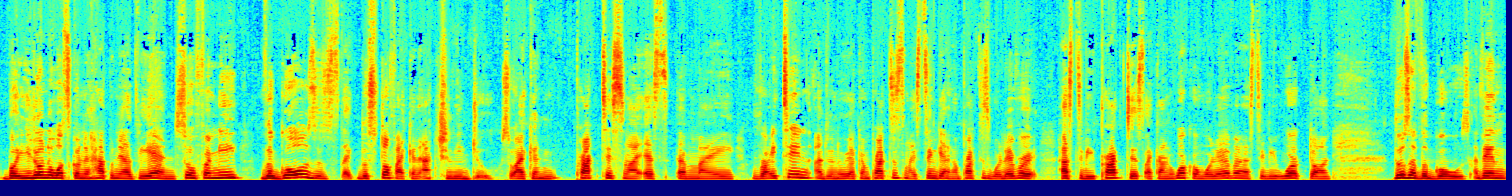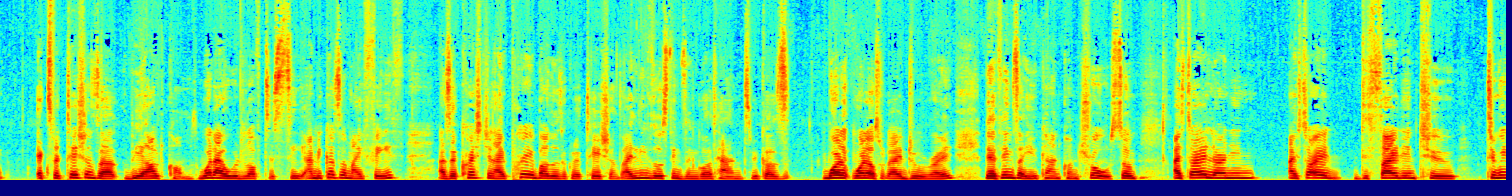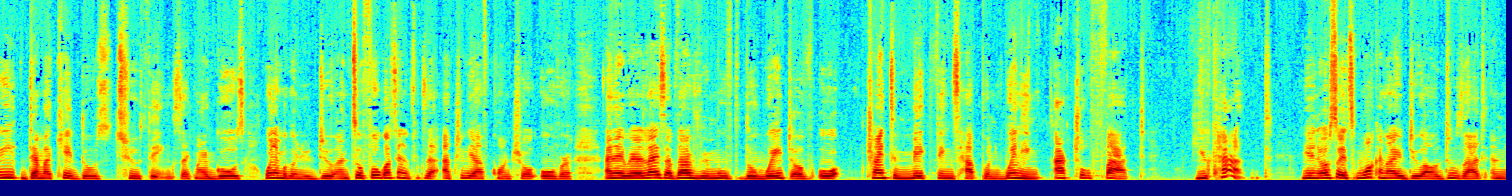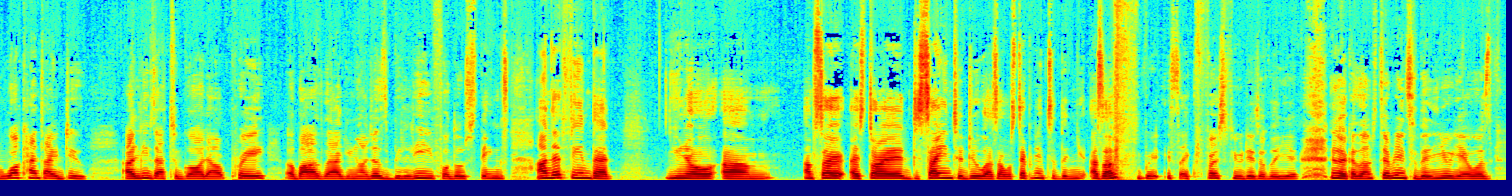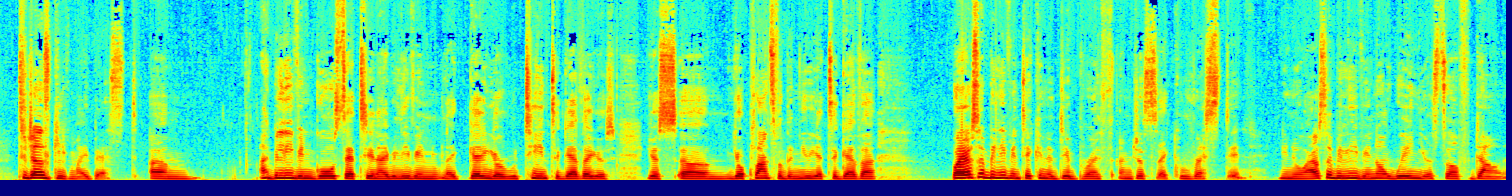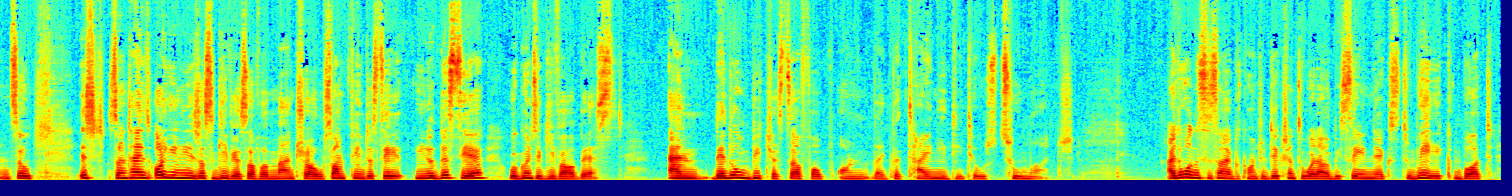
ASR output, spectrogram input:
but you don't know what's going to happen at the end. So for me, the goals is like the stuff I can actually do. So I can practice my uh, my writing. I don't know. I can practice my singing. I can practice whatever has to be practiced. I can work on whatever has to be worked on. Those are the goals, and then expectations are the outcomes. What I would love to see, and because of my faith as a Christian, I pray about those expectations. I leave those things in God's hands because what what else would I do, right? There are things that you can't control. So I started learning. I started deciding to to really demarcate those two things, like my goals, what am I going to do? And so focusing on things I actually have control over. And I realized that that removed the weight of or trying to make things happen when in actual fact you can't. You know, so it's what can I do? I'll do that. And what can't I do? I'll leave that to God. I'll pray about that. You know, I'll just believe for those things. And the thing that, you know, um, I'm sorry, I started deciding to do as I was stepping into the new, as I, it's like first few days of the year, you know, because I'm stepping into the new year was to just give my best. Um, I believe in goal setting. I believe in like getting your routine together, your your um, your plans for the new year together. But I also believe in taking a deep breath and just like resting. You know, I also believe in not weighing yourself down. And so it's sometimes all you need is just give yourself a mantra or something. Just say, you know, this year we're going to give our best. And then don't beat yourself up on like the tiny details too much. I don't want this to sound like a contradiction to what I'll be saying next week, but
